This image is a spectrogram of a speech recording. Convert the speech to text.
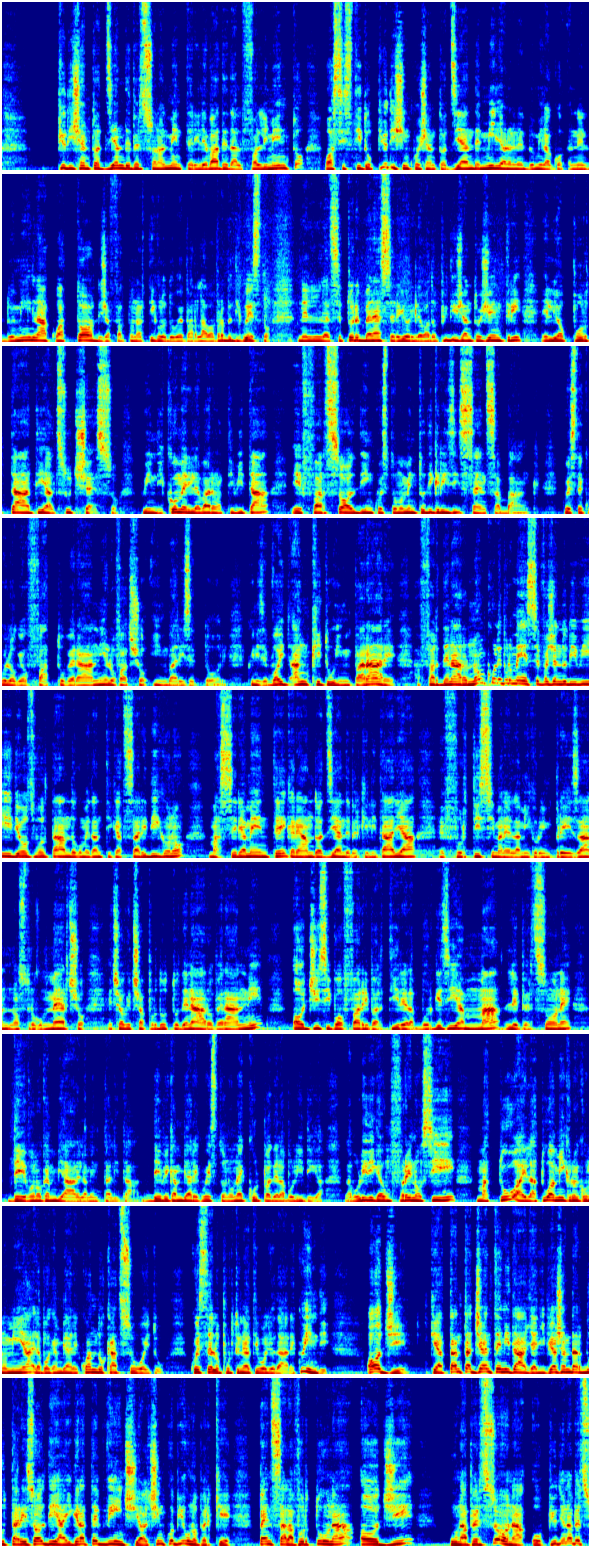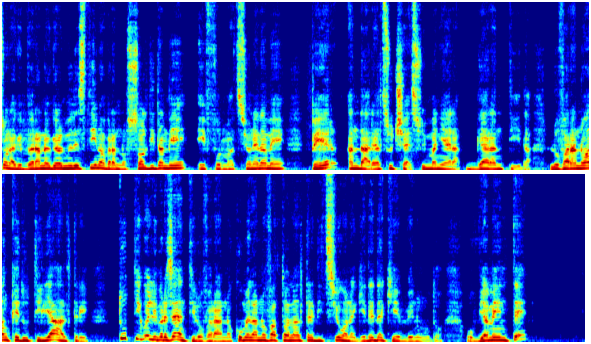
più di 100 aziende personalmente rilevate dal fallimento, ho assistito più di 500 aziende, Milione nel, 2000, nel 2014 ha fatto un articolo dove parlava proprio di questo, nel settore benessere io ho rilevato più di 100 centri e li ho portati al successo, quindi come rilevare un'attività e far soldi in questo momento di crisi senza bank. Questo è quello che ho fatto per anni e lo faccio in vari settori. Quindi se vuoi anche tu imparare a far denaro non con le promesse, facendo di video, svoltando come tanti cazzari dicono, ma seriamente creando aziende perché l'Italia è fortissima nella microimpresa, il nostro commercio è ciò che ci ha prodotto denaro per anni, oggi si può far ripartire la borghesia, ma le persone devono cambiare la mentalità, deve cambiare questo, non è colpa della politica, la politica è un freno sì, ma tu hai la tua microeconomia e la puoi cambiare quando cazzo vuoi tu, questa è l'opportunità che ti voglio dare, quindi oggi che a tanta gente in Italia gli piace andare a buttare i soldi ai gratta e vinci o al 5 più 1 perché pensa alla fortuna, oggi una persona o più di una persona che verranno a creare il mio destino avranno soldi da me e formazione da me per andare al successo in maniera garantita. Lo faranno anche tutti gli altri. Tutti quelli presenti lo faranno come l'hanno fatto all'altra edizione. Chiedete a chi è venuto. Ovviamente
